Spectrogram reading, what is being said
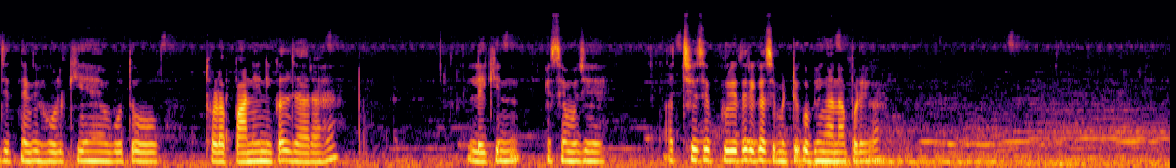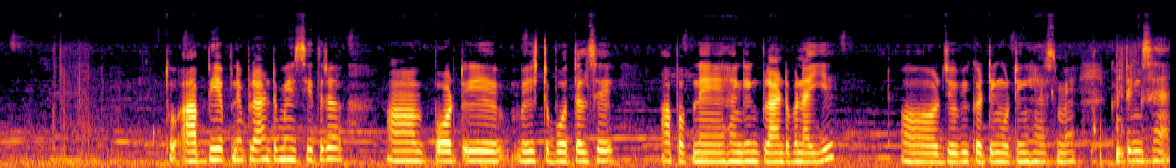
जितने भी होल किए हैं वो तो थोड़ा पानी निकल जा रहा है। लेकिन इसे मुझे अच्छे से पूरी तरीके से मिट्टी को भिंगाना पड़ेगा। तो आप भी अपने प्लांट में इसी तरह पॉट ये वेस्ट बोतल से आप अपने हैंगिंग प्लांट बनाइए। और जो भी कटिंग वटिंग है इसमें कटिंग्स हैं।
